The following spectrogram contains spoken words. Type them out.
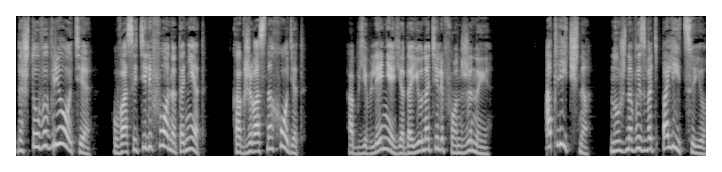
«Да что вы врете? У вас и телефона-то нет. Как же вас находят?» «Объявление я даю на телефон жены». «Отлично. Нужно вызвать полицию.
